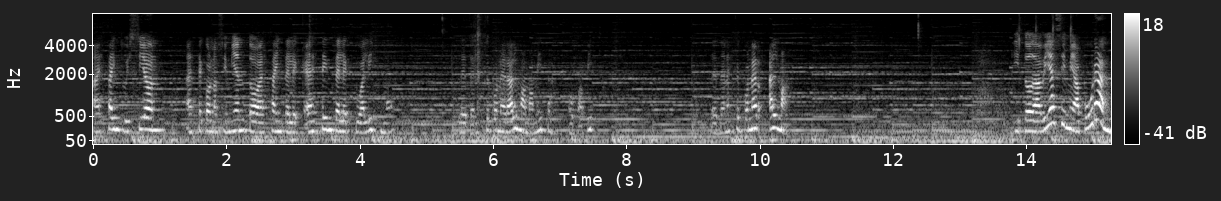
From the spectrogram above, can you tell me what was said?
a esta intuición, a este conocimiento, a, esta a este intelectualismo, le tenés que poner alma, mamita o papito le tenés que poner alma. Y todavía si me apuran,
